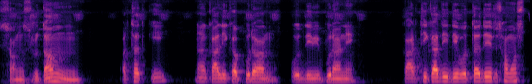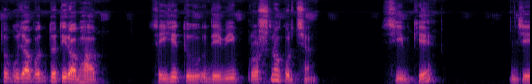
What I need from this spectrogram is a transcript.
সংশ্রুতম অর্থাৎ কি? না কালিকা পুরাণ ও দেবী পুরাণে কার্তিকাদি দেবতাদের সমস্ত পূজা পদ্ধতির অভাব। সেই হেতু দেবী প্রশ্ন করছেন শিবকে যে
